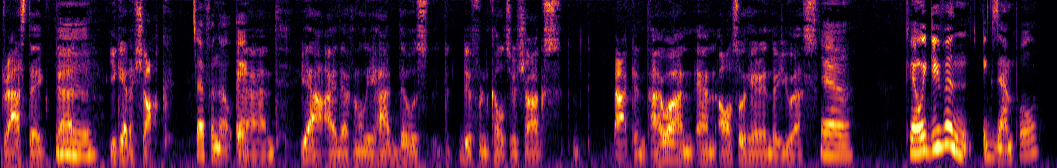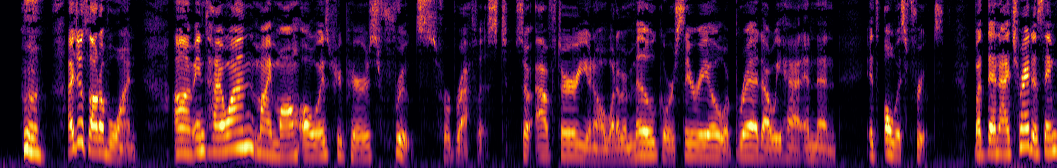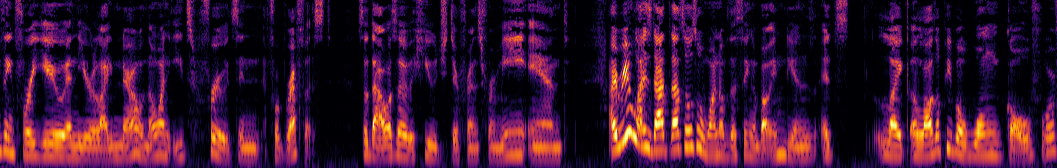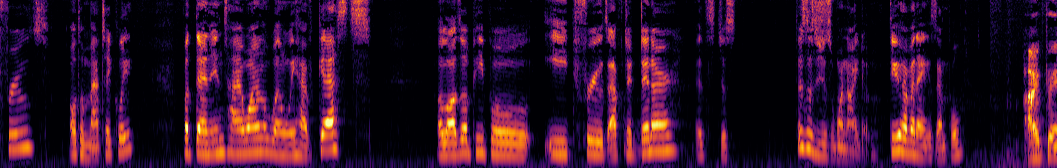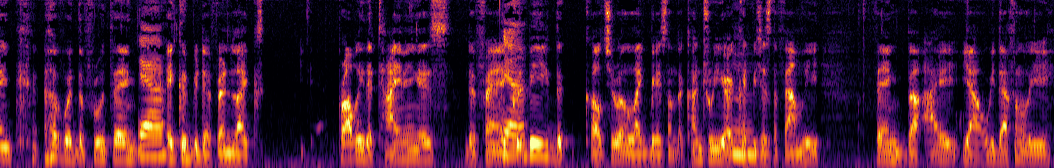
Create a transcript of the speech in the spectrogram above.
drastic that you get a shock. Definitely. And yeah, I definitely had those d- different culture shocks back in Taiwan and also here in the U.S. Yeah. Can we give an example? I just thought of one. Um, in Taiwan, my mom always prepares fruits for breakfast. So after, you know, whatever milk or cereal or bread that we had, and then it's always fruits. But then I try the same thing for you, and you're like, no, no one eats fruits in for breakfast. So that was a huge difference for me, and I realized that that's also one of the thing about Indians. It's like a lot of people won't go for fruits automatically. But then in Taiwan, when we have guests, a lot of people eat fruits after dinner. It's just, this is just one item. Do you have an example? I think with the fruit thing, Yeah. it could be different. Like probably the timing is different. Yeah. It could be the cultural, like based on the country, or it could be Mm. just the family thing. But I, yeah, we definitely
